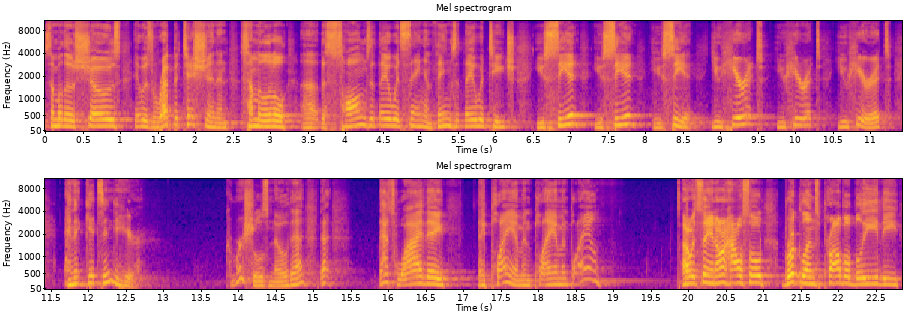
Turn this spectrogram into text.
some of those shows, it was repetition and some of the little, uh, the songs that they would sing and things that they would teach. You see it, you see it, you see it. You hear it, you hear it, you hear it, and it gets into here. Commercials know that. that that's why they, they play them and play them and play them. I would say in our household, Brooklyn's probably the,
